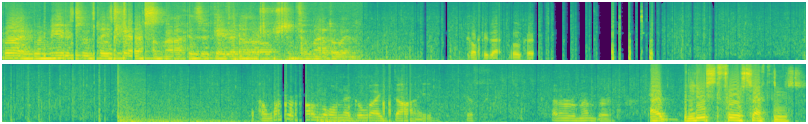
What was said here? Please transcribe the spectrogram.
Right, we're moving to replace Garrison markers. It gave another option for Madeline. copy that. Okay. I wonder how long ago I died. Because I don't remember. At least four seconds.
